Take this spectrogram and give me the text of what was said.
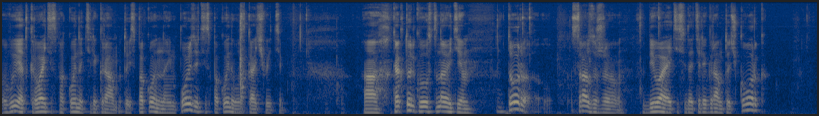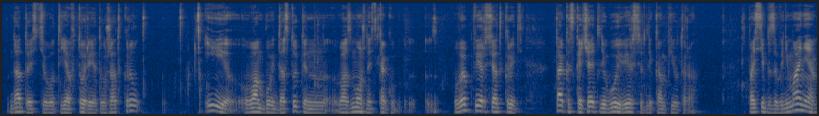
вы открываете спокойно Telegram. То есть спокойно им пользуетесь, спокойно его скачиваете. А, как только вы установите Tor, сразу же вбиваете сюда telegram.org, да, то есть вот я в Торе это уже открыл, и вам будет доступен возможность как веб-версию открыть, так и скачать любую версию для компьютера. Спасибо за внимание.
